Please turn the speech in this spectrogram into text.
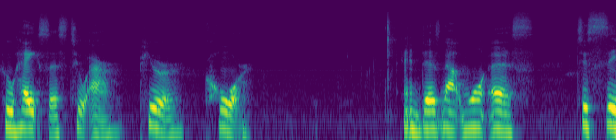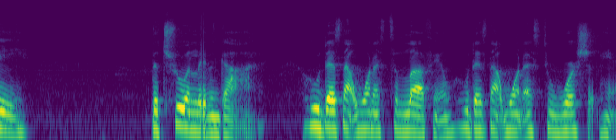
who hates us to our pure core and does not want us to see the true and living God, who does not want us to love him, who does not want us to worship him.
